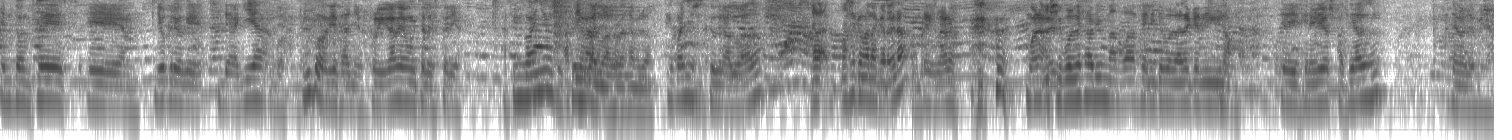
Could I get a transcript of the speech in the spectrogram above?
Entonces, eh, yo creo que de aquí a 5 o 10 años, porque cambia mucho la historia. A 5 años estoy cinco años, graduado. por ejemplo. 5 años estoy graduado. ¿Vas a acabar la carrera? Hombre, claro. bueno, Y si vuelves a abrir McWaffle y te vuelves a requerir... No, de ingeniería espacial tengo terminar.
